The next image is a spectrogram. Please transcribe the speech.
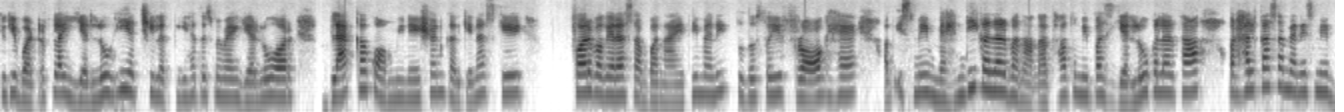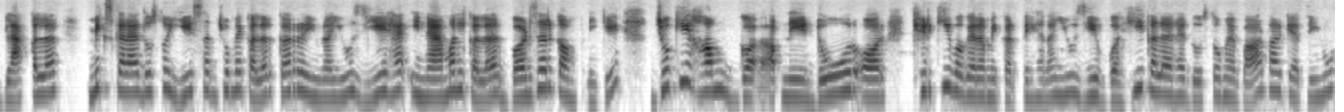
क्योंकि बटरफ्लाई येलो ही अच्छी लगती है। तो इसमें मैं येलो और ब्लैक का कॉम्बिनेशन करके ना इसके फर वगैरह सब बनाए थे मैंने। तो दोस्तों, ये फ्रॉग है। अब इसमें मेहंदी कलर बनाना था तो मेरे पास येलो कलर था और हल्का सा मैंने इसमें ब्लैक कलर मिक्स करा है। दोस्तों, ये सब जो मैं कलर कर रही हूँ ना यूज़, ये है इनेमल कलर बर्जर कंपनी के, जो कि हम अपने डोर और खिड़की वगैरह में करते हैं ना यूज़, ये वही कलर है। दोस्तों, मैं बार बार कहती हूँ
